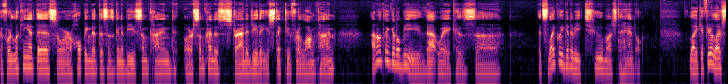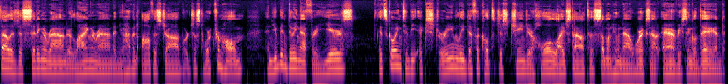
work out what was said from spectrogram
If we're looking at this or hoping that this is going to be some kind or some kind of strategy that you stick to for a long time, I don't think it'll be that way because uh, it's likely going to be too much to handle. Like, if your lifestyle is just sitting around or lying around and you have an office job or just work from home and you've been doing that for years, it's going to be extremely difficult to just change your whole lifestyle to someone who now works out every single day and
